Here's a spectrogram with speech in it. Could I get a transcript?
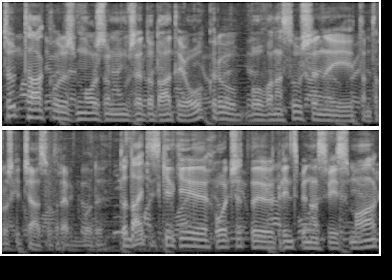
Тут також можемо вже додати окру, бо вона сушена і там трошки часу треба буде. Додайте скільки хочете, в принципі, на свій смак.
